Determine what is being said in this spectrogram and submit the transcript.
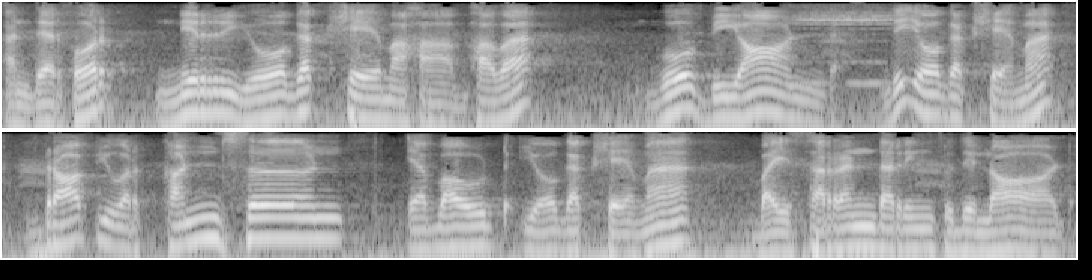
And therefore, nir-yoga kshemaha bhava, go beyond the yoga kshema drop your concern about Yogakshema by surrendering to the Lord.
